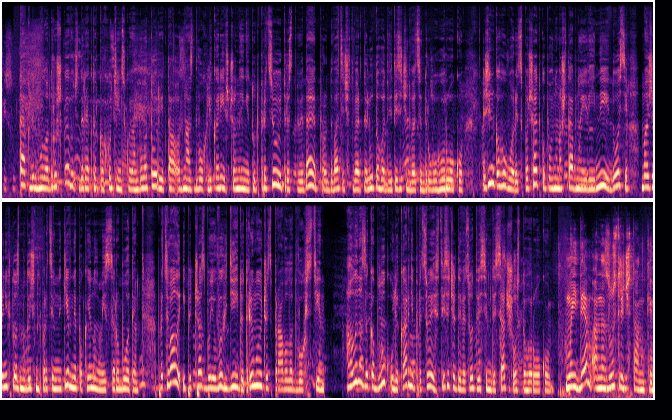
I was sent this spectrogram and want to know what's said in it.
пішло. Так, Людмила Дружкевич, директорка Хотінської амбулаторії та одна з двох лікарів, що нині тут працюють, розповідає про 24 лютого 2022 року. Жінка говорить, з початку повномасштабної війни і досі майже ніхто з медичних працівників не покинув місце роботи. Працювали і під час бойових дій, дотримуючись правила двох стін. Галина Закаблук у лікарні працює з 1986 року. Ми йдемо, а назустріч танки.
